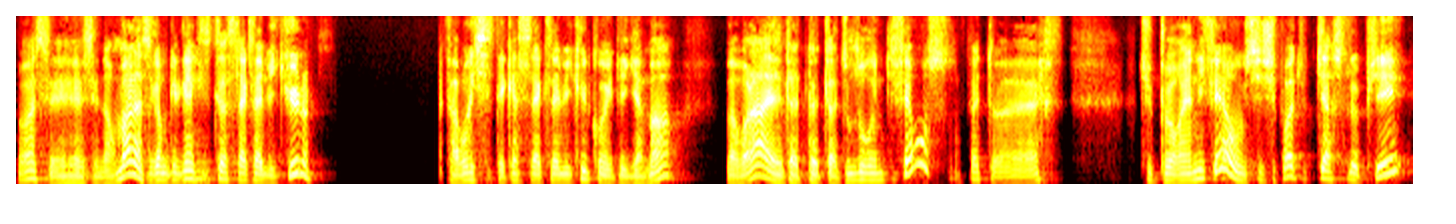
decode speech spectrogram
ouais, c'est, normal. C'est comme quelqu'un qui se casse la clavicule. Fabrice s'était cassé la clavicule quand il était gamin. Ben voilà, t'as, as, toujours une différence. En fait, euh, tu peux rien y faire. Ou si je sais pas, tu te casses le pied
